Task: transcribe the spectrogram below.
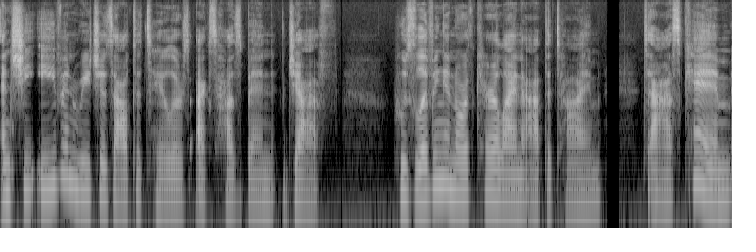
and she even reaches out to Taylor's ex husband, Jeff, who's living in North Carolina at the time, to ask him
